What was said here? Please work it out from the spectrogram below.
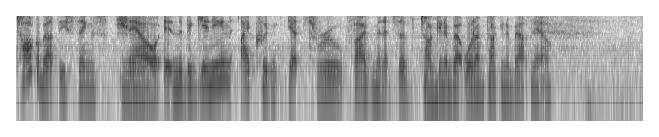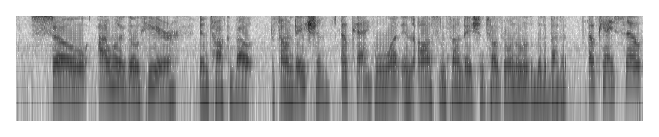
talk about these things Sure. now. In the beginning, I couldn't get through five minutes of talking Mm. about what I'm talking about now. So I want to go here and talk about the foundation. Okay. What an awesome foundation. Tell everyone a little bit about it. Okay, so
